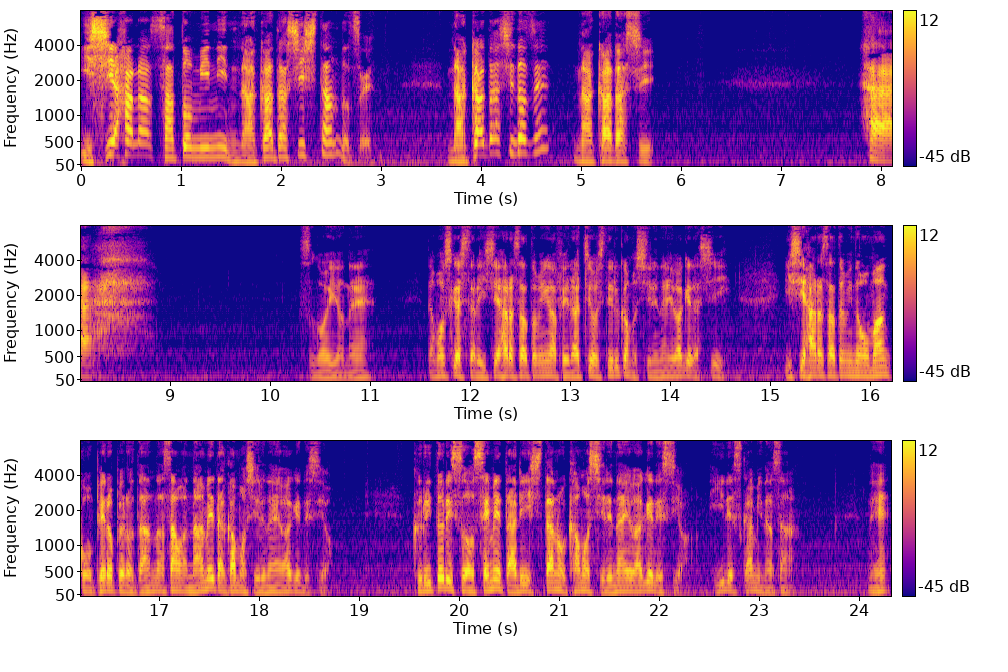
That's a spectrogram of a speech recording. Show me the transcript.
石原さとみに仲出ししたんだぜ。中出しだぜ中出し。はあ。すごいよね。もしかしたら石原さとみがフェラチオしてるかもしれないわけだし、石原さとみのおまんこをペロペロ旦那さんは舐めたかもしれないわけですよ。クリトリスを責めたりしたのかもしれないわけですよ。いいですか皆さん。ね。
